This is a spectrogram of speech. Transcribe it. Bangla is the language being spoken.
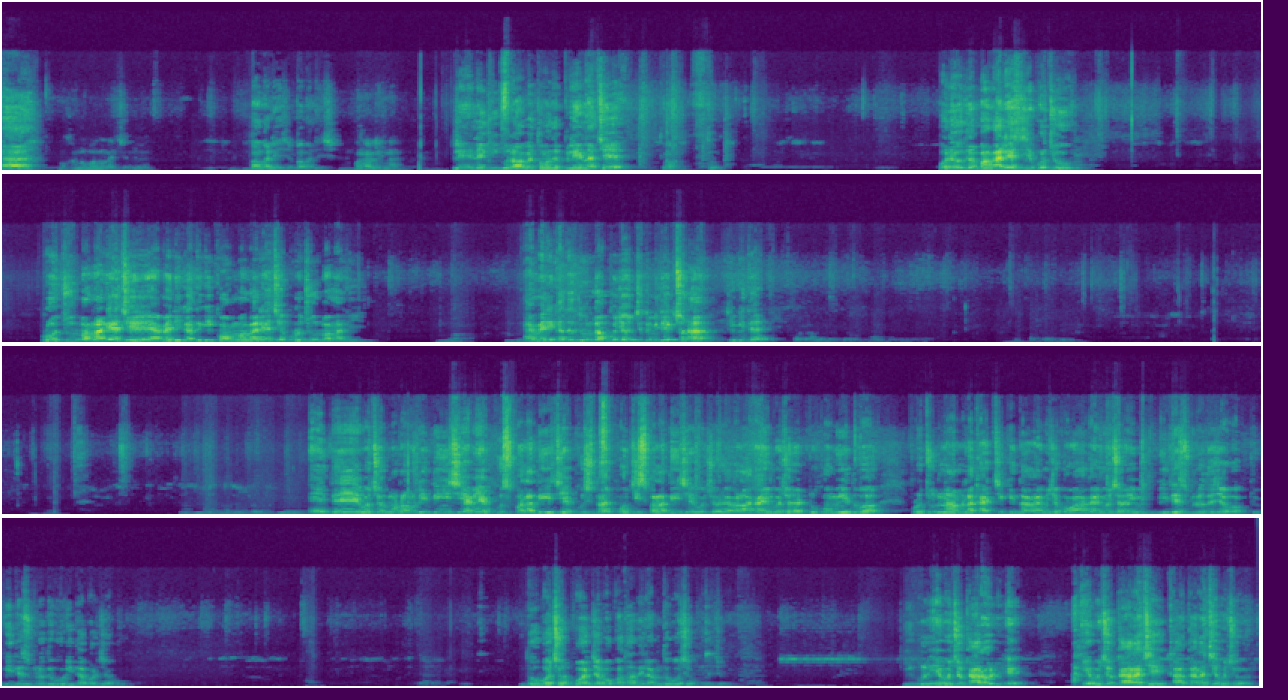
হ্যাঁ? ওখানে বাংলায় চলবে বাঙালি আছে বাঙালি আছে। বাঙালি না? প্লেনে কি করে হবে? তোমাদের প্লেন আছে? ওরে ওখানে বাঙালি প্রচুর। প্রচুর বাঙালি আছে। আমেরিকাতে কি কম বাঙালি আছে? প্রচুর বাঙালি। আমেরিকাতে দুর্গা পূজা হচ্ছে তুমি দেখছ না টিভিতে? এতে এবছর মোটামুটি দিয়েছি আমি একুশ পালা দিয়েছি, একুশ নয়, পঁচিশ পালা দিয়েছি এবছর। এবার আগামী বছর একটু কমিয়ে দেবো, প্রচুর নাম লেখাচ্ছি, কিন্তু আগামী বছর আগামী বছর আমি বিদেশগুলোতে যাব একটু, বিদেশগুলোতে ঘুরি তারপর যাব। দু বছর পর যাব, কথা দিলাম, দু বছর পর যাব। কি করে? এবছর কার হল এবছর কার আছে? কার কার আছে এবছর?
